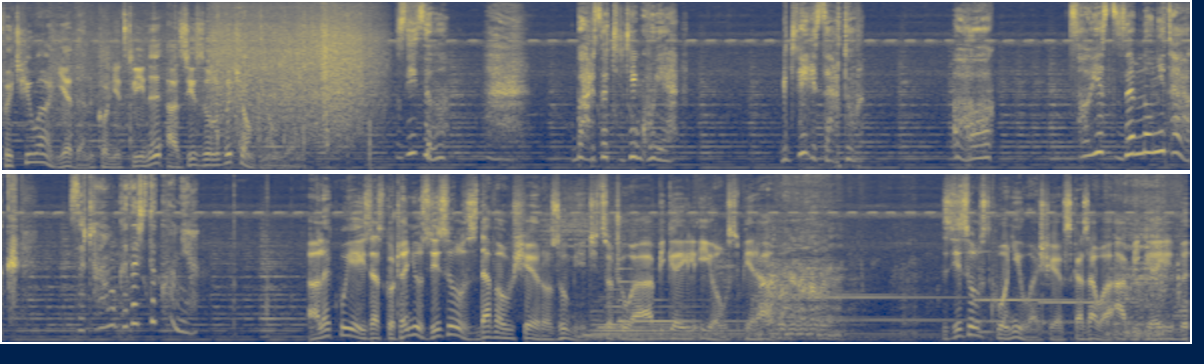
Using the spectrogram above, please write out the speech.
Chwyciła jeden koniec liny, a Zizul wyciągnął ją. Zizu! Bardzo ci dziękuję. Gdzie jest Artur? O, co jest ze mną nie tak? Zaczęłam gadać do konia. Ale ku jej zaskoczeniu Zizul zdawał się rozumieć, co czuła Abigail i ją wspierała. Zizul skłoniła się, wskazała Abigail, by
